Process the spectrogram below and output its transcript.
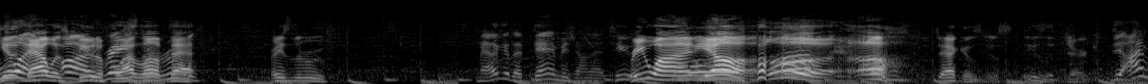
It. One. That was Oh, beautiful. I love that. Raise the roof. Man, look at the damage on that too. Rewind. Oh. Ugh. Ugh. Jack is just he's a jerk. Dude, I'm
